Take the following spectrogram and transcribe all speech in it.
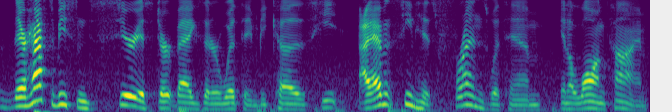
there have to be some serious dirtbags that are with him because he I haven't seen his friends with him in a long time.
